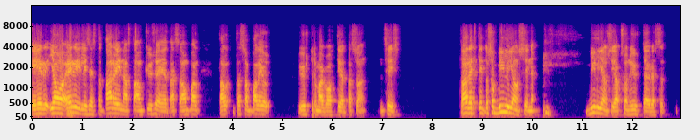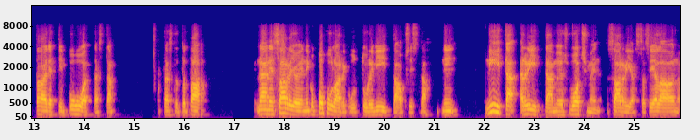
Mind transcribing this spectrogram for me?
Er, joo, erillisestä tarinasta on kyse ja tässä on, pal- ta- tässä on paljon yhtymäkohtia. Tässä on siis, taidettiin tuossa Billionsin, Billions-jakson yhteydessä taidettiin puhua tästä, tästä tota, näiden sarjojen niin populaarikulttuuriviittauksista, niin niitä riittää myös Watchmen-sarjassa. Siellä on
